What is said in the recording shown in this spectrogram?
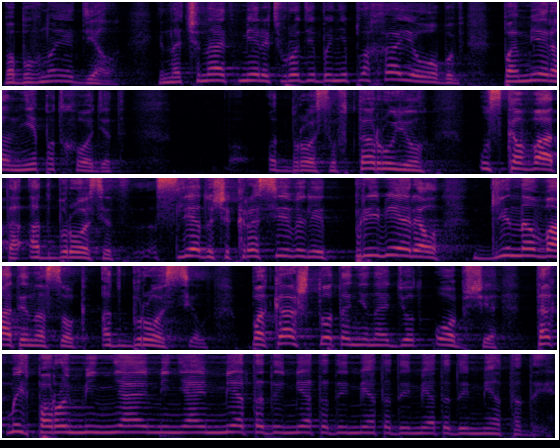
в обувной отдел, и начинает мерить, вроде бы неплохая обувь, померил, не подходит, отбросил. Вторую узковато отбросит. Следующий красивый примерил длинноватый носок, отбросил, пока что-то не найдет общее. Так мы порой меняем, меняем методы, методы, методы, методы, методы.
